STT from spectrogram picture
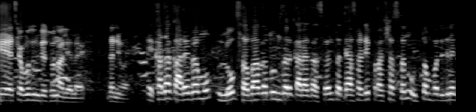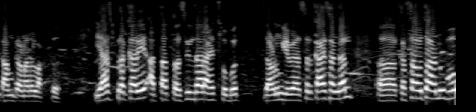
हे याच्यामधून दिसून आलेलं आहे. धन्यवाद. एखादा कार्यक्रम लोकसहभागातून जर करायचा असेल तर त्यासाठी प्रशासन उत्तम पद्धतीने काम करणारं लागतं. याच प्रकारे आता तहसीलदार आहेत सोबत जाणून घेऊया. सर काय सांगाल? अं, कसा होता अनुभव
